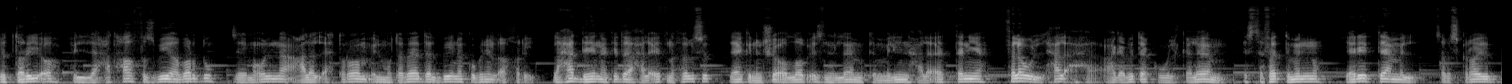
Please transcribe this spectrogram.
بالطريقة اللي هتحافظ بيها برضو زي ما قلنا على الاحترام المتبادل بينك وبين الآخرين. لحد هنا كده حلقتنا خلصت لكن إن شاء الله بإذن الله مكملين حلقات تانية. فلو الحلقة عجبتك والكلام استفدت منه يا ريت تعمل subscribe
